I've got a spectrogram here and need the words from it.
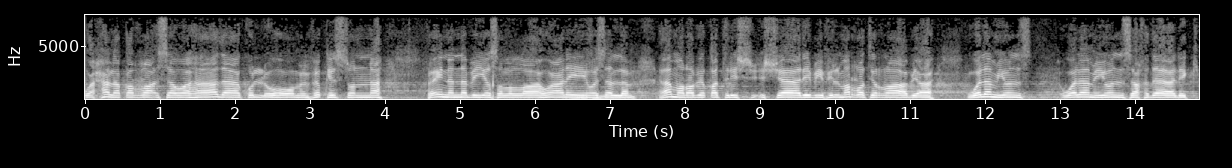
وحلق الرأس وهذا كله من فقه السنة. فإن النبي صلى الله عليه وسلم أمر بقتل الشارب في المرة الرابعة ولم ينس ولم ينسخ ذلك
